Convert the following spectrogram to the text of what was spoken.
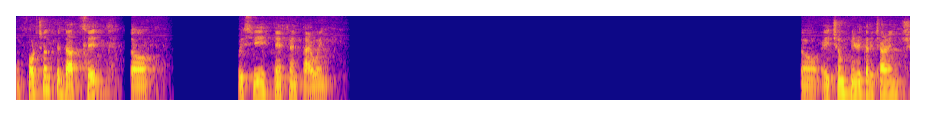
unfortunately that's it. So we see Tenth and Tywin So a chunk military challenge.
